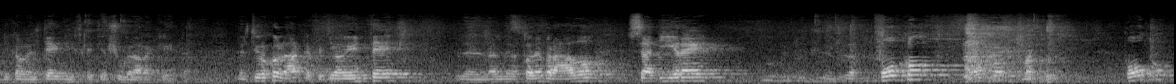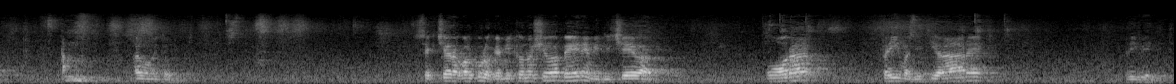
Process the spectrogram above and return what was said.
dicono nel tennis che ti asciuga la racchetta. Nel tiro con l'arco effettivamente l'allenatore bravo sa dire poco, poco, poco al momento giusto. Se c'era qualcuno che mi conosceva bene mi diceva ora, prima di tirare, rivediti,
